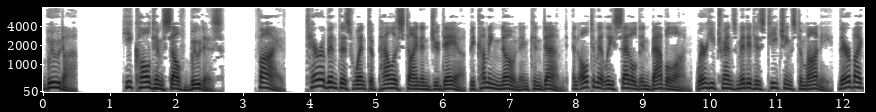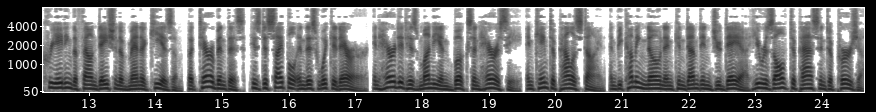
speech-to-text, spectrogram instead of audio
Buddha. He called himself Buddhas. 5. Terebinthus went to Palestine and Judea becoming known and condemned, and ultimately settled in Babylon, where he transmitted his teachings to Mani, thereby creating the foundation of Manichaeism. But Terebinthus, his disciple in this wicked error, inherited his money and books and heresy, and came to Palestine, and becoming known and condemned in Judea he resolved to pass into Persia,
